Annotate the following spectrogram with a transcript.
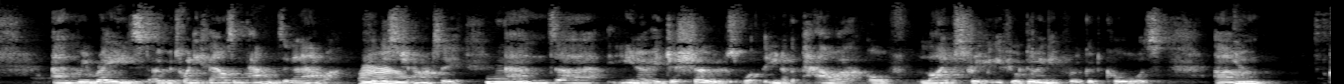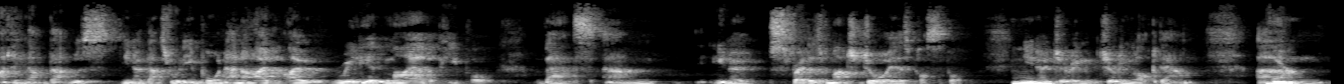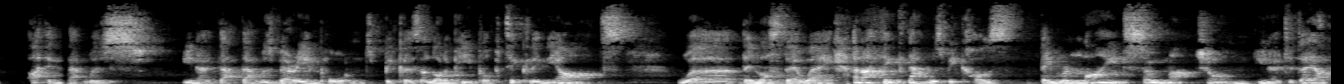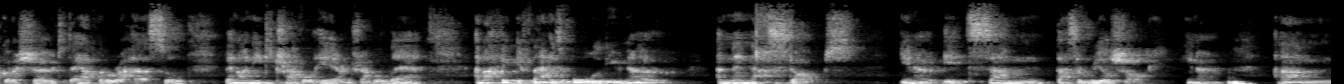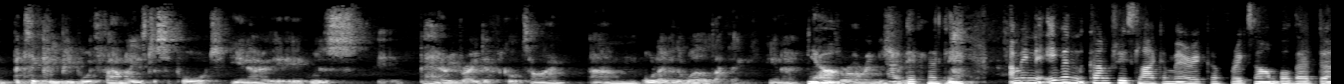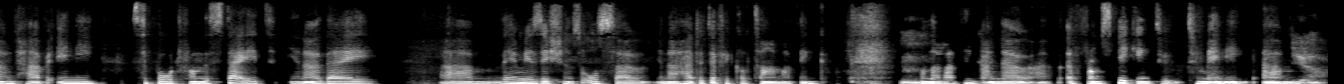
and we raised over twenty thousand pounds in an hour wow. for this charity. Mm. And uh, you know, it just shows what the, you know the power of live streaming if you're doing it for a good cause. Um, yeah. I think that that was you know that's really important, and I I really admire the people that um, you know spread as much joy as possible. Mm. You know mm. during during lockdown. Um, yeah. I think that was you know that that was very important because a lot of people, particularly in the arts, were they lost their way, and I think that was because they relied so much on you know today I've got a show, today I've got a rehearsal, then I need to travel here and travel there, and I think if that is all you know, and then that stops, you know, it's um, that's a real shock, you know. Mm. Um, particularly people with families to support, you know, it, it was very, very difficult time um, all over the world, I think, you know, yeah. for our industry. Yeah, definitely. I mean, even countries like America, for example, that don't have any support from the state, you know, they, um, their musicians also, you know, had a difficult time, I think. Mm. Well, I think I know uh, from speaking to, to many. Um, yeah.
